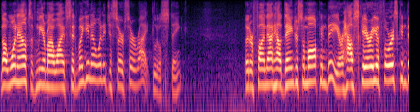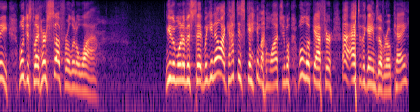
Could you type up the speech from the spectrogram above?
Not one ounce of me or my wife said, well, you know what? It just serves her right, little stink. Let her find out how dangerous a mall can be or how scary a forest can be. We'll just let her suffer a little while. Neither one of us said, Well, you know, I got this game I'm watching. We'll, we'll look after, uh, after the game's over, okay?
